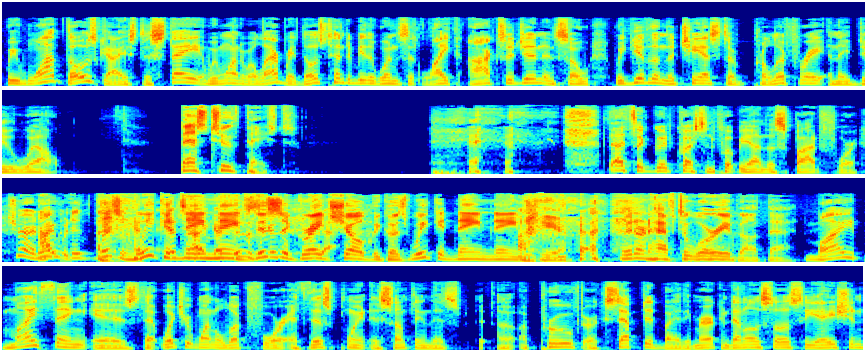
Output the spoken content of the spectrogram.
we want those guys to stay, and we want to elaborate. Those tend to be the ones that like oxygen, and so we give them the chance to proliferate, and they do well. Best toothpaste. That's a good question to put me on the spot for. Sure. Would, listen, we could name names. This is, a great yeah. show because we could name names here. we don't have to worry about that. My my thing is that what you want to look for at this point is something that's uh, approved or accepted by the American Dental Association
